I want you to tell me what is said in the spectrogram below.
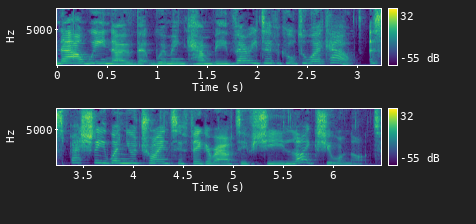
Now we know that women can be very difficult to work out, especially when you're trying to figure out if she likes you or not.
